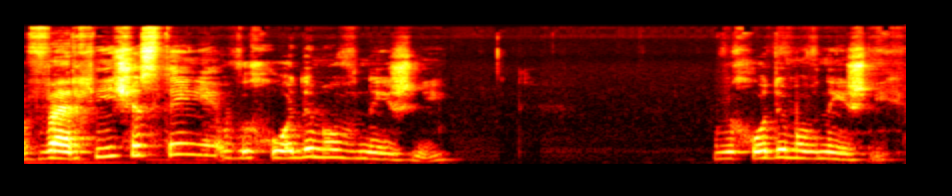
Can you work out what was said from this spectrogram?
в верхній частині, виходимо в нижній. Виходимо в нижній.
